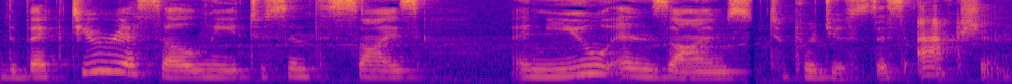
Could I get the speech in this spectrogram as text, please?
the bacteria cell need to synthesize a new enzymes to produce this action.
